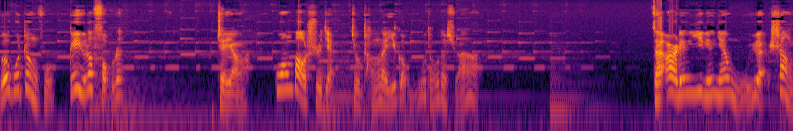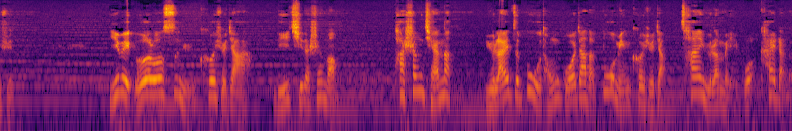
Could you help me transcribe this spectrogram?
俄国政府给予了否认。这样啊，光爆事件就成了一个无头的悬案。在二零一零年五月上旬，一位俄罗斯女科学家啊离奇的身亡，她生前呢。与来自不同国家的多名科学家参与了美国开展的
